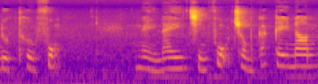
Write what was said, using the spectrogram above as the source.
được thờ phụng. Ngày nay chính phủ trồng các cây non.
